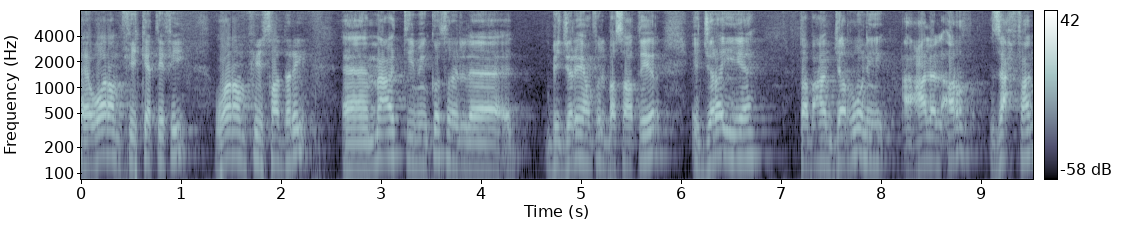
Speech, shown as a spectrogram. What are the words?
ورم في كتفي ورم في صدري. معدتي من كثر بجريهم في البساطير. اجريه طبعا جروني على الأرض زحفا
